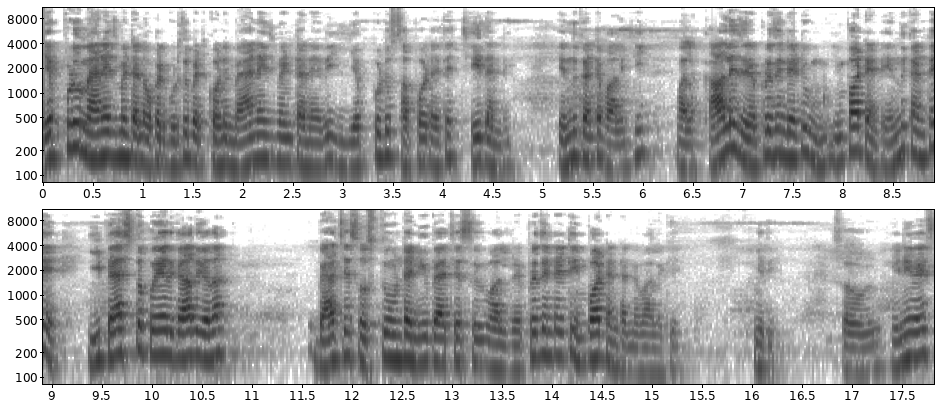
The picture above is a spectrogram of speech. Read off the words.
ఎప్పుడు మేనేజ్మెంట్ అని ఒకటి గుర్తుపెట్టుకోండి. మేనేజ్మెంట్ అనేది ఎప్పుడు సపోర్ట్ అయితే చేయదండి. ఎందుకంటే వాళ్ళకి వాళ్ళ కాలేజ్ రిప్రజెంటేటివ్ ఇంపార్టెంట్. ఎందుకంటే ఈ ప్యాచ్తో పోయేది కాదు కదా. బ్యాచెస్ వస్తూ ఉంటాయి న్యూ బ్యాచెస్ వాళ్ళ రిప్రజెంటేటివ్ ఇంపార్టెంట్ అండి వాళ్ళకి. ఇది. సో ఎనీవేస్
